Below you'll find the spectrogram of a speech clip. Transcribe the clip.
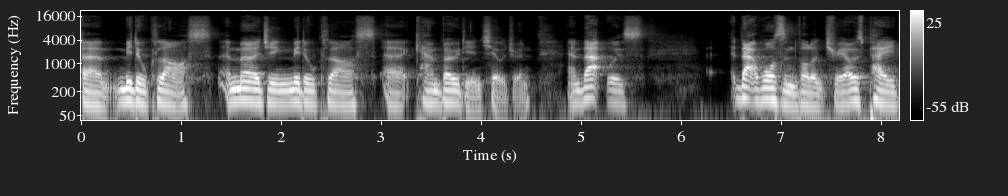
um, middle class, emerging middle class uh, Cambodian children. And that was that wasn't voluntary. I was paid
